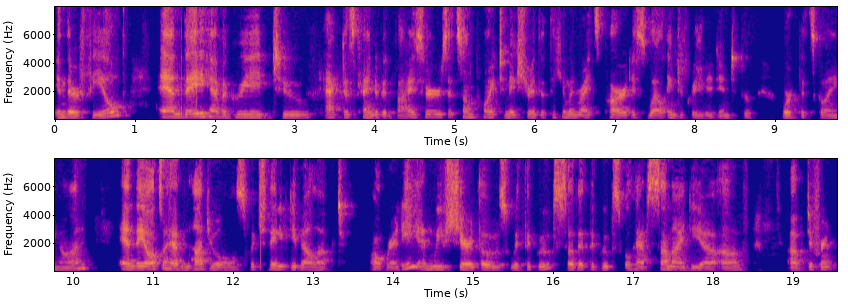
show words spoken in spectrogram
in their field. And they have agreed to act as kind of advisors at some point to make sure that the human rights part is well integrated into the work that's going on. And they also have modules which they've developed already, and we've shared those with the groups so that the groups will have some idea of, of different,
